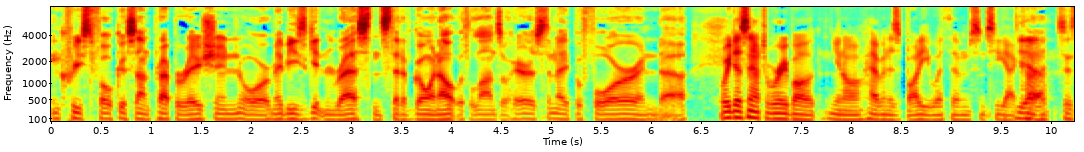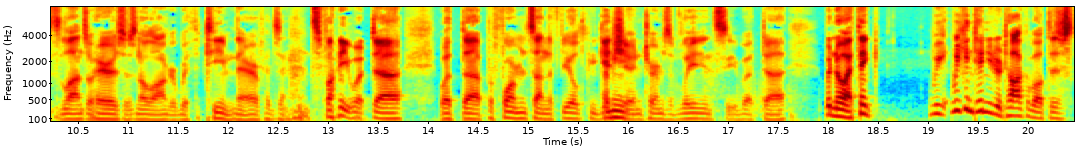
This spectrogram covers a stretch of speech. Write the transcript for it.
increased focus on preparation, or maybe he's getting rest instead of going out with Alonzo Harris the night before. And uh, Well, he doesn't have to worry about you know having his buddy with him since he got yeah, cut. since Alonzo Harris is no longer with the team, there, if it's it's funny what uh, what uh, performance on the field can get mean- you in terms of leniency. But uh, but no, I think. We, we continue to talk about this.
